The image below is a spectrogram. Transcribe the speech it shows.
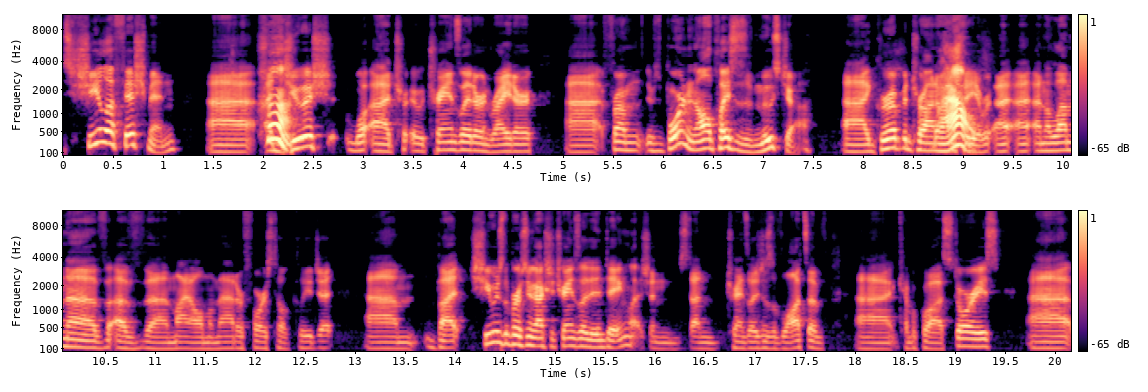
Sheila Fishman, uh, huh. a Jewish uh, tr- translator and writer uh, from. It was born in all places of Moose Jaw. Uh, grew up in Toronto, wow. actually, a, a, an alumna of, of uh, my alma mater, Forest Hill Collegiate. Um, but she was the person who actually translated into English and done translations of lots of uh, Quebecois stories. Uh,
